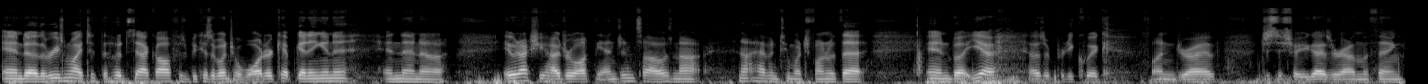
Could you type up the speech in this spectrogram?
And uh, the reason why I took the hood stack off is because a bunch of water kept getting in it. And then uh, it would actually hydro lock the engine. So I was not, not having too much fun with that. And but yeah, that was a pretty quick, fun drive just to show you guys around the thing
